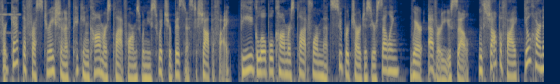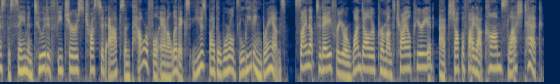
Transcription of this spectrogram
Forget the frustration of picking commerce platforms when you switch your business to Shopify, the global commerce platform that supercharges your selling wherever you sell. With Shopify, you'll harness the same intuitive features, trusted apps, and powerful analytics used by the world's leading brands. Sign up today for your $1 per month trial period at shopify.com slash tech,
